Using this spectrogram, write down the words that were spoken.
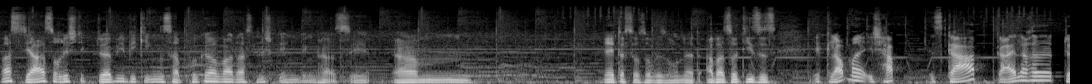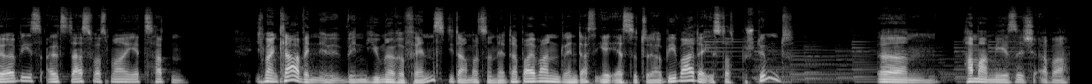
Was? Ja, so richtig Derby wie gegen Saarbrücker war das nicht gegen den KSC. Ähm. Nee, das war sowieso nicht. Aber so dieses, ich glaub mal, ich hab, es gab geilere Derbys als das, was wir jetzt hatten. Ich meine, klar, wenn, wenn jüngere Fans, die damals noch nicht dabei waren, wenn das ihr erste Derby war, da ist das bestimmt ähm, hammermäßig, aber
